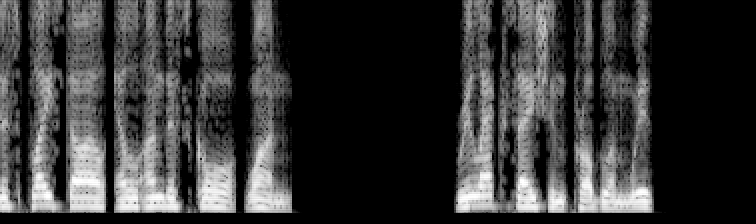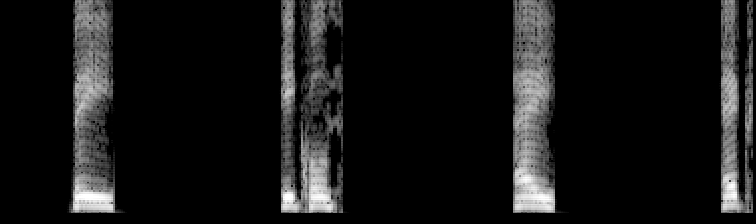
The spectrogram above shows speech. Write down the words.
display style l underscore 1 relaxation problem with b equals a x.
